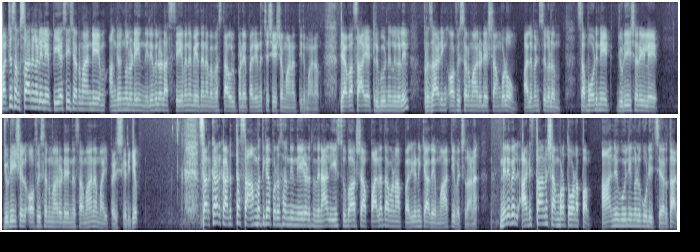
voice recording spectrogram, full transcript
മറ്റ് സംസ്ഥാനങ്ങളിലെ പി എസ് സി ചെയർമാന്റെയും അംഗങ്ങളുടെയും നിലവിലുള്ള സേവന വേതന വ്യവസ്ഥ ഉൾപ്പെടെ പരിഗണിച്ച ശേഷമാണ് തീരുമാനം. വ്യവസായ ട്രിബ്യൂണലുകളിൽ പ്രിസൈഡിംഗ് ഓഫീസർമാരുടെ ശമ്പളവും അലവൻസുകളും സബോർഡിനേറ്റ് ജുഡീഷ്യറിയിലെ ജുഡീഷ്യൽ ഓഫീസർമാരുടെ സമാനമായി പരിഷ്കരിക്കും. സർക്കാർ കടുത്ത സാമ്പത്തിക പ്രതിസന്ധി നേരിടുന്നതിനാൽ ഈ ശുപാർശ പലതവണ പരിഗണിക്കാതെ മാറ്റിവെച്ചതാണ്. നിലവിൽ അടിസ്ഥാന ശമ്പളത്തോടൊപ്പം ആനുകൂല്യങ്ങൾ കൂടി ചേർത്താൽ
